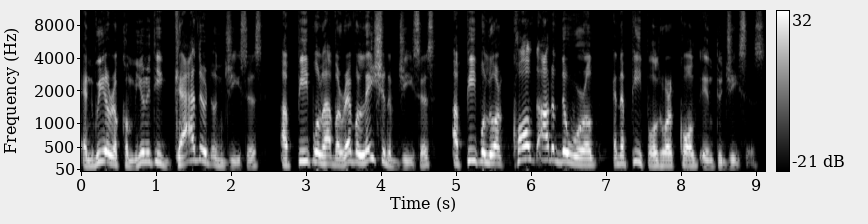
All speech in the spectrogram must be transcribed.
and we are a community gathered on Jesus, a people who have a revelation of Jesus, a people who are called out of the world, and a people who are called into Jesus.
